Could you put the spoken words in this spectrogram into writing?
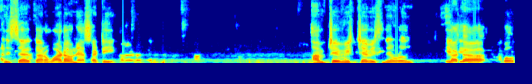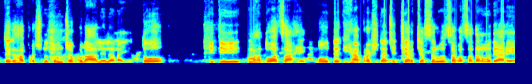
आणि सहकार वाढवण्यासाठी आमचे वीसच्या वीस निवडून. काका बहुतेक हा प्रश्न तुमच्यापुढे आलेला नाही तो किती महत्त्वाचा आहे? बहुतेक ह्या प्रश्नाची चर्चा सर्व सभासदांमध्ये आहे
